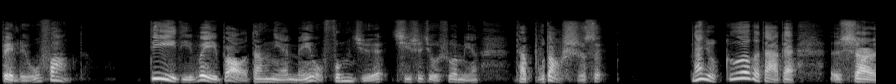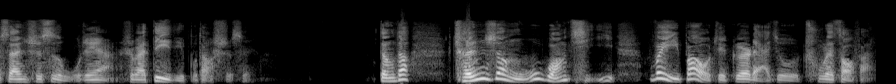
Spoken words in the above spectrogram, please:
被流放的。弟弟魏豹当年没有封爵，其实就说明他不到十岁。那就哥哥大概十二三、十四五这样是吧？弟弟不到十岁。等到陈胜、吴广起义，魏豹这哥俩就出来造反了。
